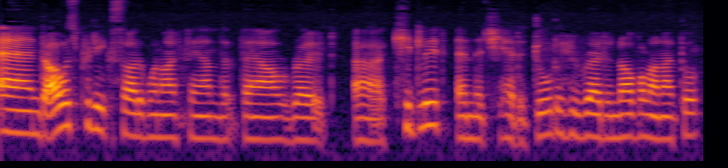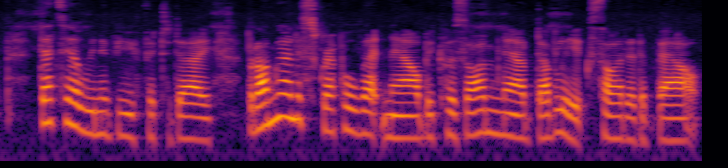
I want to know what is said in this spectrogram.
And I was pretty excited when I found that Val wrote uh, Kidlit and that she had a daughter who wrote a novel. And I thought, that's our interview for today. But I'm going to scrap all that now because I'm now doubly excited about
